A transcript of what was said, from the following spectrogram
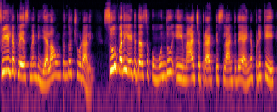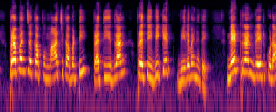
ఫీల్డ్ ప్లేస్మెంట్ ఎలా ఉంటుందో చూడాలి. సూపర్ ఎయిట్ దశకు ముందు ఈ మ్యాచ్ ప్రాక్టీస్ లాంటిదే అయినప్పటికీ ప్రపంచ కప్ మ్యాచ్ కాబట్టి ప్రతి రన్ ప్రతి వికెట్ విలువైనదే. నెట్ రన్ రేట్ కూడా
